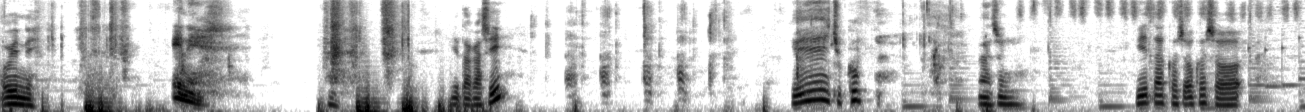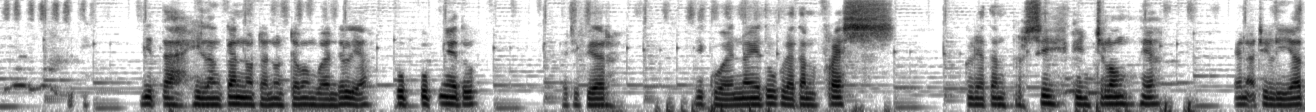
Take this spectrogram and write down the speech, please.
oh ini. Ini. Kita kasih oke cukup. Langsung kita gosok-gosok. Kita hilangkan noda-noda membandel ya pup-pupnya itu. Jadi biar iguana itu kelihatan fresh kelihatan bersih kinclong ya. Enak dilihat.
